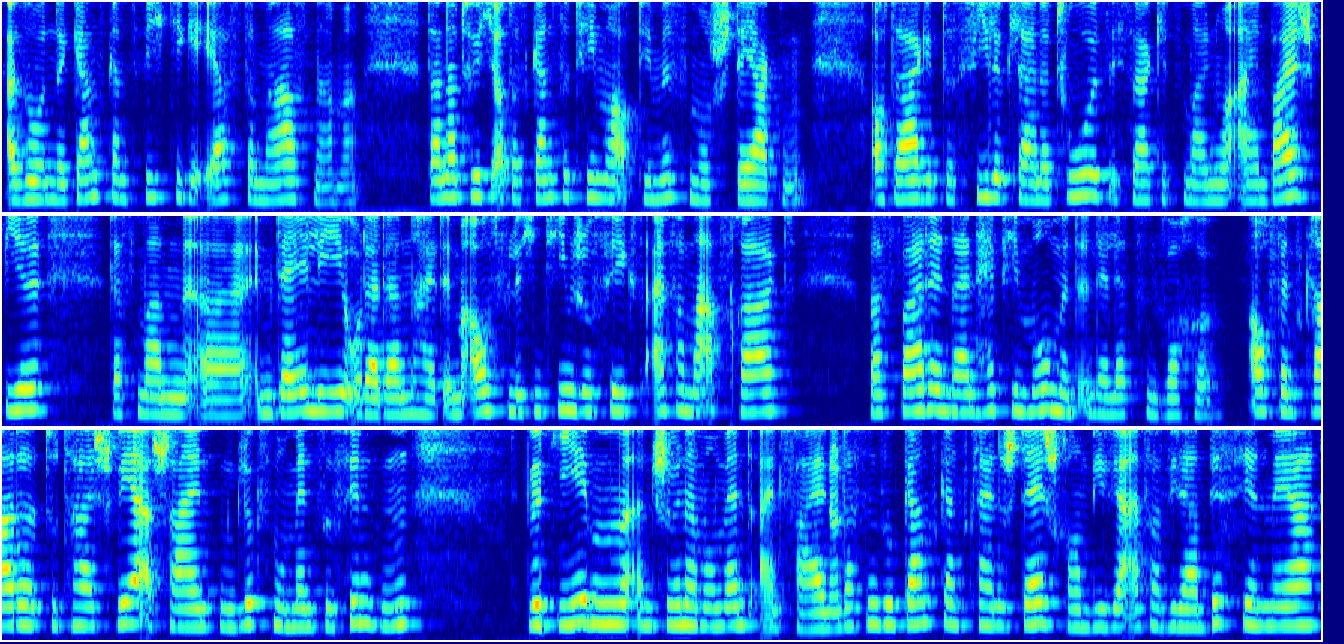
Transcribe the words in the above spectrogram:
Also eine ganz, ganz wichtige erste Maßnahme. Dann natürlich auch das ganze Thema Optimismus stärken. Auch da gibt es viele kleine Tools. Ich sage jetzt mal nur ein Beispiel, dass man äh, im Daily oder dann halt im ausführlichen Teamshow-Fix einfach mal abfragt, was war denn dein Happy Moment in der letzten Woche? Auch wenn es gerade total schwer erscheint, einen Glücksmoment zu finden, wird jedem ein schöner Moment einfallen. Und das sind so ganz, ganz kleine Stellschrauben, wie wir einfach wieder ein bisschen mehr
